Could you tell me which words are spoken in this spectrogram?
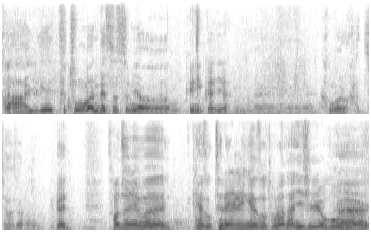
아 이게 투축만 됐었으면 그니까요. 예, 큰 거로 갔죠 저는. 그러니까 선주님은 계속 트레일링해서 돌아다니시려고 네,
